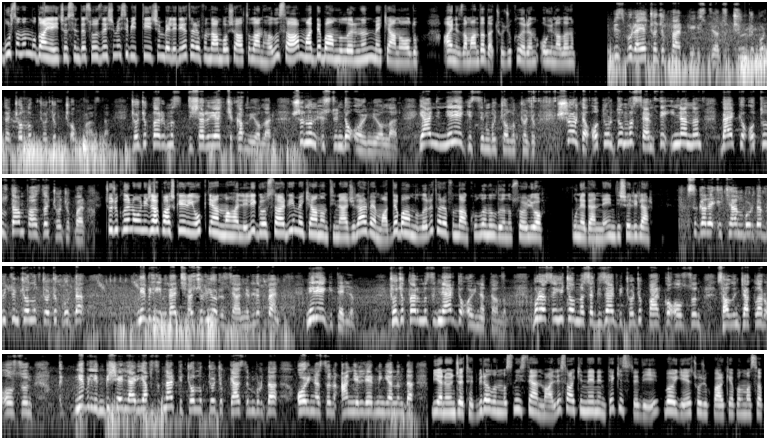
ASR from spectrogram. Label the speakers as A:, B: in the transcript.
A: Bursa'nın Mudanya ilçesinde sözleşmesi bittiği için belediye tarafından boşaltılan halı saha madde bağımlılarının mekanı oldu. Aynı zamanda da çocukların oyun alanı.
B: Biz buraya çocuk parkı istiyoruz. Çünkü burada çoluk çocuk çok fazla. Çocuklarımız dışarıya çıkamıyorlar. Şunun üstünde oynuyorlar. Yani nereye gitsin bu çoluk çocuk? Şurada oturduğumuz semtte inanın belki 30'dan fazla çocuk var.
A: Çocukların oynayacak başka yeri yok diyen mahalleli gösterdiği mekanın tinerciler ve madde bağımlıları tarafından kullanıldığını söylüyor. Bu nedenle endişeliler.
B: Sigara içen burada, bütün çoluk çocuk burada. Ne bileyim ben şaşırıyoruz yani lütfen. Nereye gidelim? Çocuklarımızı nerede oynatalım? Burası hiç olmasa güzel bir çocuk parkı olsun, salıncaklar olsun. Ne bileyim bir şeyler yapsınlar ki çoluk çocuk gelsin burada oynasın annelerinin yanında.
A: Bir an önce tedbir alınmasını isteyen mahalle sakinlerinin tek istediği bölgeye çocuk parkı yapılması.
